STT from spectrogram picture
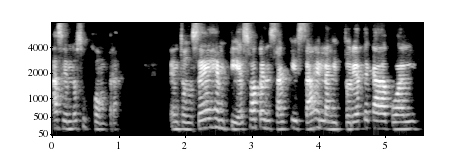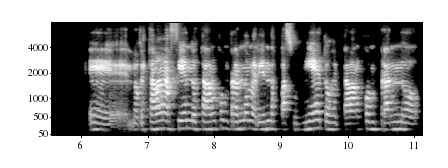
haciendo sus compras. Entonces empiezo a pensar quizás en las historias de cada cual, eh, lo que estaban haciendo, estaban comprando meriendas para sus nietos, estaban comprando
